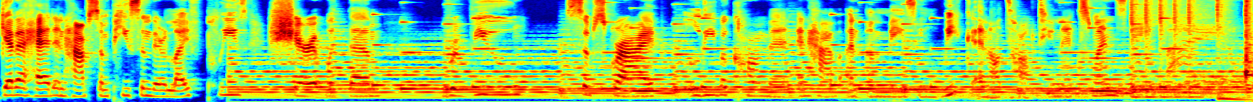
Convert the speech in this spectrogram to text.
get ahead and have some peace in their life, please share it with them. Review, subscribe, leave a comment, and have an amazing week. And I'll talk to you next Wednesday. Bye.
